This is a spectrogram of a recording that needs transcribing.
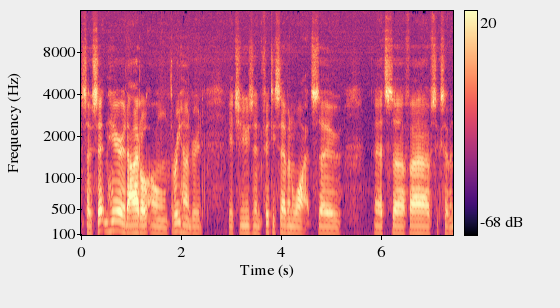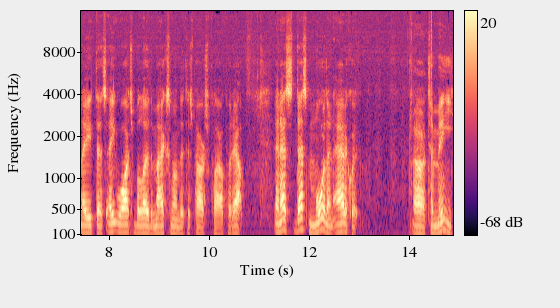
so sitting here at idle on 300 it's using 57 watts so that's uh, 5, 6, 7, 8. That's 8 watts below the maximum that this power supply will put out. And that's, that's more than adequate. Uh, to me,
